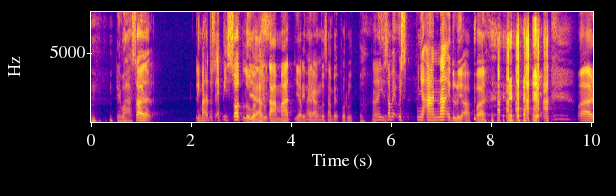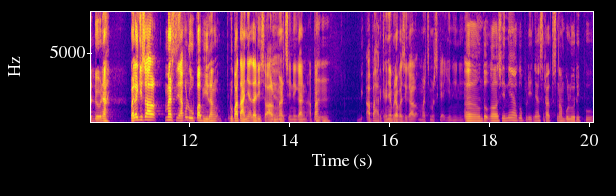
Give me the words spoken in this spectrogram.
dewasa 500 episode loh Iya. baru tamat ya Dari bayang. Naruto sampai Boruto. Nah, iya, sampai wis punya anak itu loh ya apa. Waduh, nah balik lagi soal merch nih aku lupa bilang lupa tanya tadi soal Iya. merch ini kan apa Mm-mm. bi- apa harganya berapa sih kalau merch merch kayak gini nih? Eh, untuk kaos ini aku belinya 160 ribu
